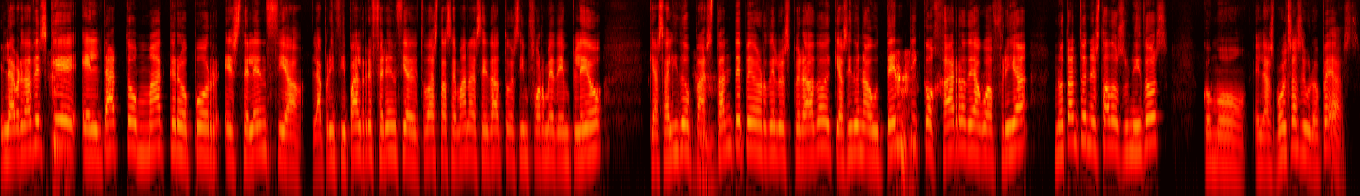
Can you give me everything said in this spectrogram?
Y la verdad es que el dato macro por excelencia, la principal referencia de toda esta semana, ese dato, ese informe de empleo, que ha salido bastante peor de lo esperado y que ha sido un auténtico jarro de agua fría, no tanto en Estados Unidos como en las bolsas europeas.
